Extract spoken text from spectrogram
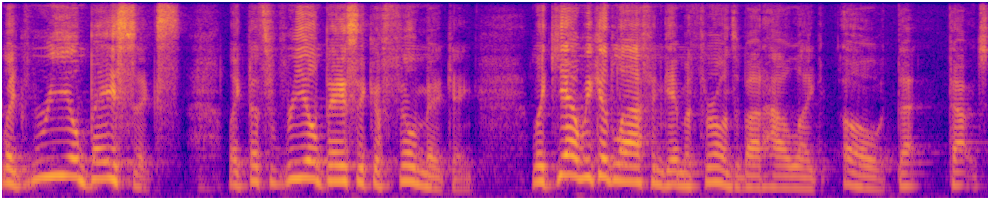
Like real basics. Like that's real basic of filmmaking. Like yeah, we could laugh in Game of Thrones about how like oh that that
